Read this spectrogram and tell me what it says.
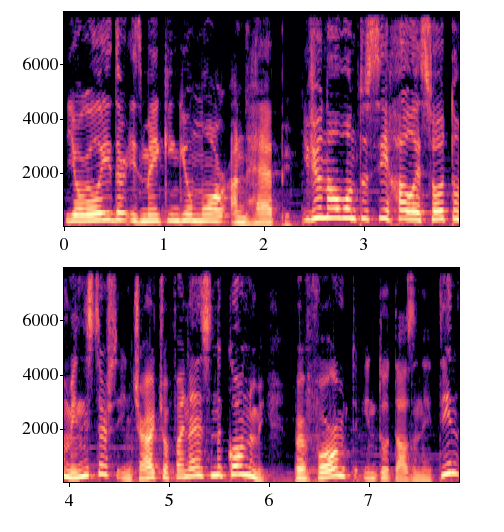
Your leader is making you more unhappy. If you now want to see how Lesotho ministers in charge of finance and economy performed in 2018,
